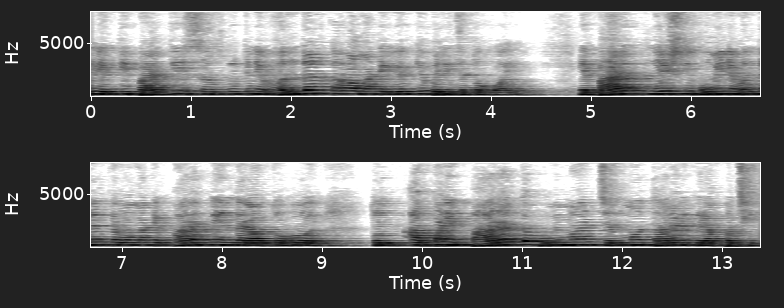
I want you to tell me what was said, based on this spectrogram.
વ્યક્તિ ભારતીય સંસ્કૃતિને વંદન કરવા માટે યોગ્ય બની જતો હોય, એ ભારત દેશની ભૂમિને વંદન કરવા માટે ભારતની અંદર આવતો હોય, તો આપણે ભારત ભૂમિમાં જન્મ ધારણ કર્યા પછી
